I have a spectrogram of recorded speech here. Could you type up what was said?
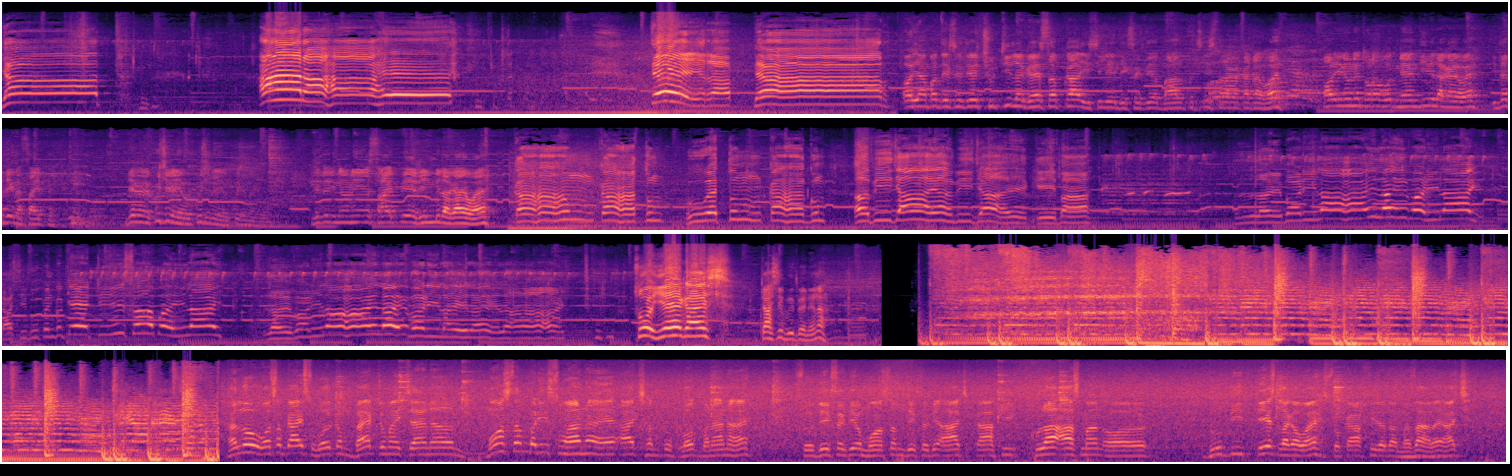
याद आ रहा है। तेरा प्यार। और यहाँ पर देख सकते हो छुट्टी लग गए सबका इसीलिए देख सकते हो बाल कुछ इस तरह का कटा हुआ है। और इन्होंने थोड़ा बहुत मेहंदी भी लगाया हुआ है। इधर देखना साइड पे। देखना कुछ नहीं हो कुछ नहीं हो कुछ नहीं हो देखो इन्होंने साइड पे रिंग भी लगाया हुआ है। कहाँ हम कहाँ तुम? हुए तुम कहाँ गुम? अभी जाए अभी जाए के बाद। लय बढी लाई लय बढी लाई काशी भूपेनको केटी सबैलाई लय बढी लाई लय बढी लाई लय लाई। सो ये है गाइस काशी भूपेन है ना? Hello whatsapp guys welcome back to my channel मौसम बड़ी सुहाना है। आज हमको ब्लॉग बनाना है। तो देख सकते हो मौसम देख सकते हो आज काफ़ी खुला आसमान और धूप भी तेज़ लगा हुआ है तो काफ़ी ज़्यादा मज़ा आ रहा है आज।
